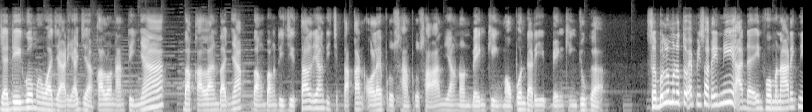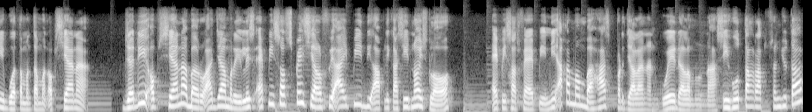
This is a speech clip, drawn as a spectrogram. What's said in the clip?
Jadi gue mewajari aja kalau nantinya bakalan banyak bank-bank digital yang diciptakan oleh perusahaan-perusahaan yang non-banking maupun dari banking juga. Sebelum menutup episode ini, ada info menarik nih buat teman-teman Opsiana. Jadi Opsiana baru aja merilis episode spesial VIP di aplikasi Noise loh. Episode VIP ini akan membahas perjalanan gue dalam melunasi hutang ratusan juta,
